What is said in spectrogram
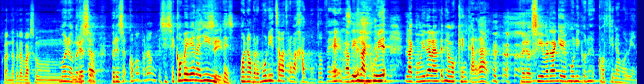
cuando grabas un. Bueno, pero eso, pero eso, ¿cómo, perdón? Si se come bien allí, Sí. dices. Bueno, pero Muni estaba trabajando, entonces la, Sí. la comida, la comida la teníamos que encargar. Pero sí es verdad que Muni co- cocina muy bien.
